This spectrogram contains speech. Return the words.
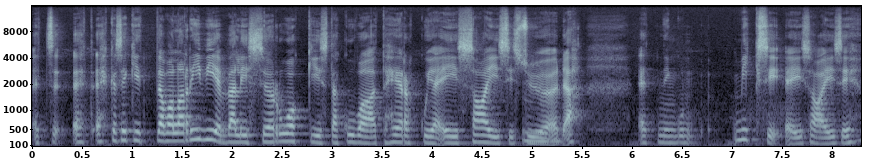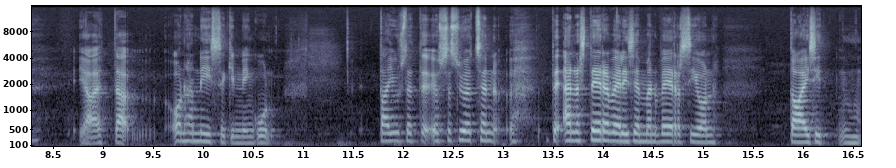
et se, et ehkä sekin tavallaan rivien välissä jo ruokkii sitä kuvaa, että herkkuja ei saisi syödä. Mm. Että niin miksi ei saisi. Ja että onhan niissäkin, niin kuin, tai just, että jos sä syöt sen te- ns-terveellisemmän version, tai sitten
